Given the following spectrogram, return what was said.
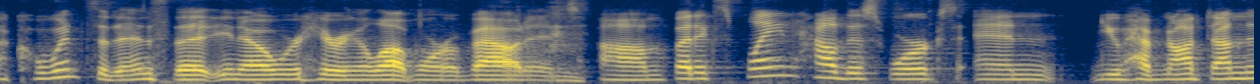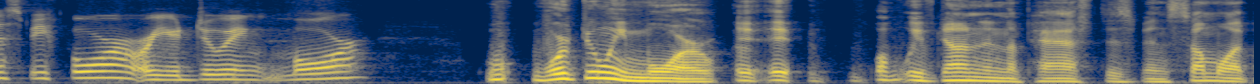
a coincidence that you know we're hearing a lot more about it. Um, but explain how this works, and you have not done this before, or you're doing more. We're doing more. It, it, what we've done in the past has been somewhat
